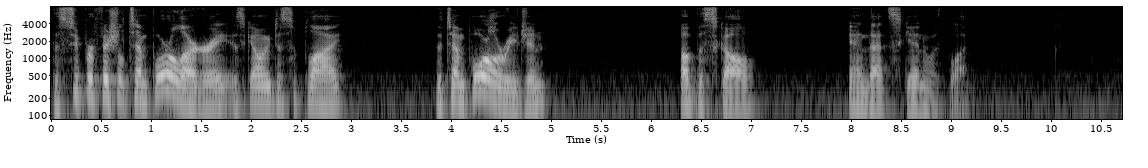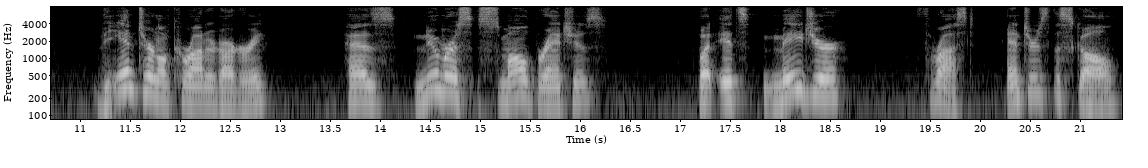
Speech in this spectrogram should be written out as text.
The superficial temporal artery is going to supply the temporal region of the skull and that skin with blood. The internal carotid artery has numerous small branches, but its major thrust enters the skull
